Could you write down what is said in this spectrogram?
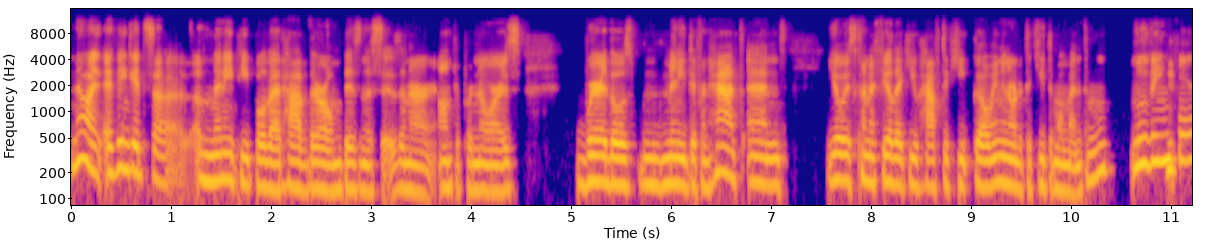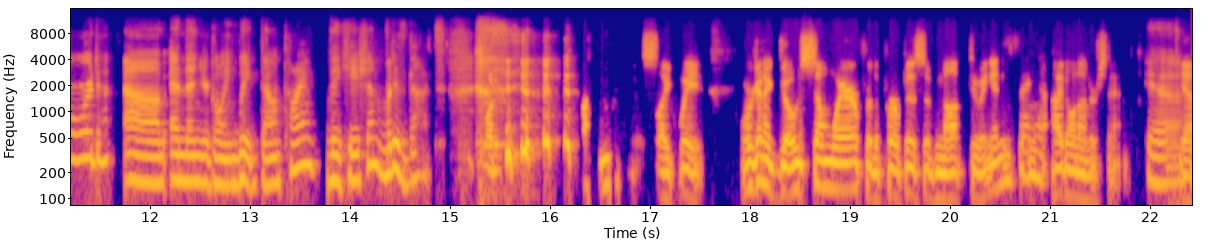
No, I, I think it's uh, many people that have their own businesses and are entrepreneurs wear those many different hats and you always kind of feel like you have to keep going in order to keep the momentum moving forward. Um, and then you're going, wait, downtime, vacation, what is that? it's like, wait, we're going to go somewhere for the purpose of not doing anything. I don't understand. Yeah. Yeah.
